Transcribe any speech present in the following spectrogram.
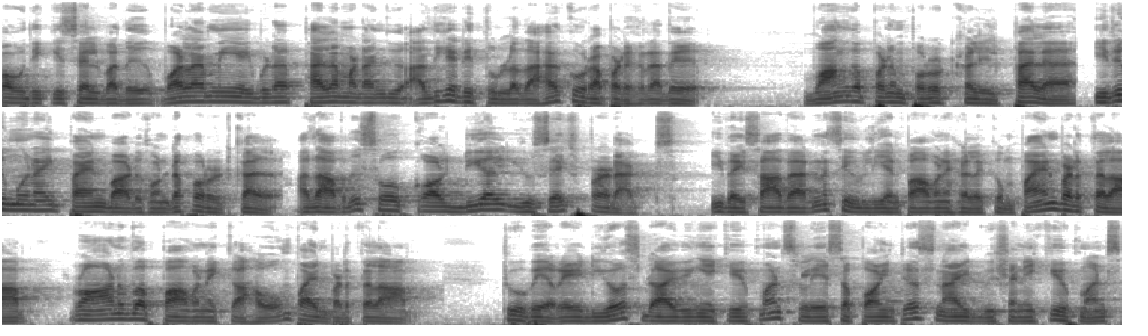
பகுதிக்கு செல்வது வளமையை விட பல மடங்கு அதிகரித்துள்ளதாக கூறப்படுகிறது. வாங்கப்படும் பொருட்களில் பல இருமுனை பயன்பாடு கொண்ட பொருட்கள் அதாவது so called dual usage products இவை சாதாரண சிவிலியன் பாவனைகளுக்கும் பயன்படுத்தலாம். இராணுவ பாவனைக்காகவும் பயன்படுத்தலாம். Two way radios diving equipments laser pointers night vision equipments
